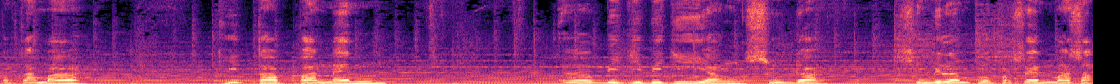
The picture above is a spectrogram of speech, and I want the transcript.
pertama kita panen eh, biji-biji uh, yang sudah 90% masak.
